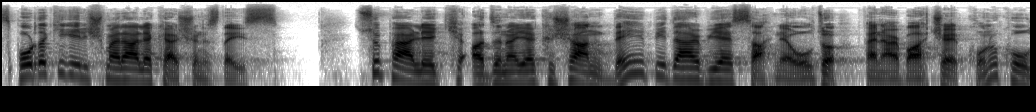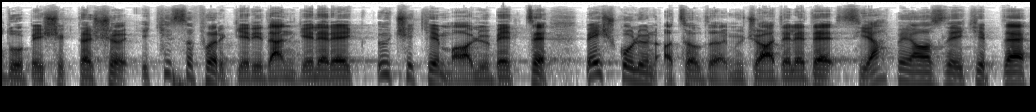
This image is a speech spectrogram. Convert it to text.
Spordaki gelişmelerle karşınızdayız. Süper Lig adına yakışan dev bir derbiye sahne oldu. Fenerbahçe konuk olduğu Beşiktaş'ı 2-0 geriden gelerek 3-2 mağlup etti. 5 golün atıldığı mücadelede siyah beyazlı ekipte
